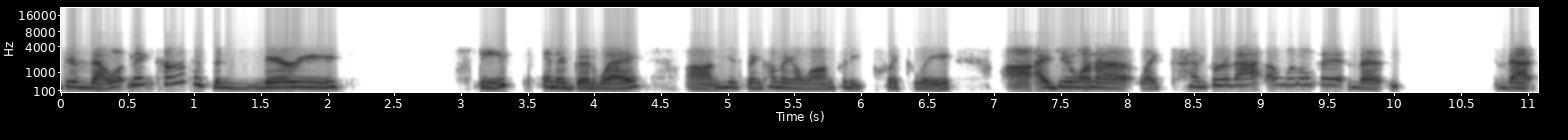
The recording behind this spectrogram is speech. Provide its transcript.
development curve has been very steep in a good way. Um, he's been coming along pretty quickly. Uh, I do want to like temper that a little bit. That that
